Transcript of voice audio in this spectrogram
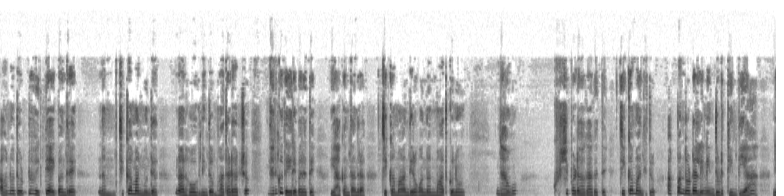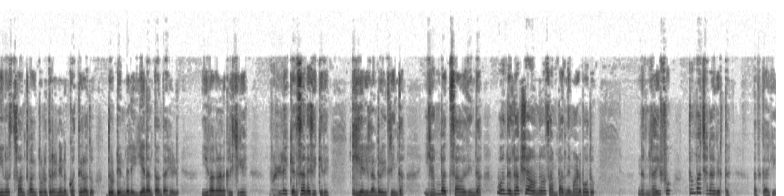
ಅವನು ದೊಡ್ಡ ವ್ಯಕ್ತಿಯಾಗಿ ಬಂದರೆ ನಮ್ಮ ಚಿಕ್ಕಮ್ಮನ ಮುಂದೆ ನಾನು ಹೋಗಿ ನಿಂತು ಮಾತಾಡೋ ವರ್ಷ ನನಗೂ ಧೈರ್ಯ ಬರುತ್ತೆ. ಯಾಕಂತಂದ್ರೆ ಚಿಕ್ಕಮ್ಮ ಅಂದಿರೋ ಒಂದೊಂದು ಮಾತುಗೂ ನಾವು ಖುಷಿ ಪಡೋವಾಗುತ್ತೆ ಚಿಕ್ಕಮ್ಮ ಅಂತಿದ್ರು ಅಪ್ಪನ ದುಡ್ಡಲ್ಲಿ ನೀನು ದುಡ್ಡು ತಿಂತೀಯಾ? ನೀನು ಸ್ವಂತವಾಗಿ ದುಡಿದ್ರೆ ನಿನಗೆ ಗೊತ್ತಿರೋದು ದುಡ್ಡಿನ ಬೆಲೆ ಏನಂತ ಹೇಳಿ. ಇವಾಗ ನನ್ನ ಕೃಷಿಗೆ ಒಳ್ಳೆ ಕೆಲಸನೇ ಸಿಕ್ಕಿದೆ. ಏನಿಲ್ಲ ಅಂದರೆ ಇದರಿಂದ ಎಂಬತ್ತು ಸಾವಿರದಿಂದ ಒಂದು ಲಕ್ಷ ಅವನು ಸಂಪಾದನೆ ಮಾಡ್ಬೋದು. ನಮ್ಮ ಲೈಫು ತುಂಬ ಚೆನ್ನಾಗಿರುತ್ತೆ. ಅದಕ್ಕಾಗಿ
